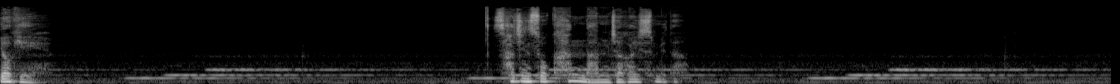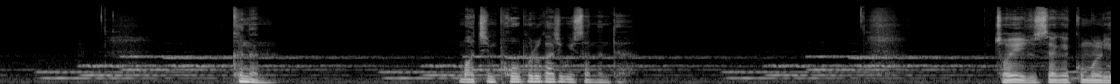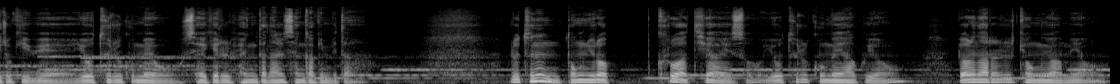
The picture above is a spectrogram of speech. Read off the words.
여기 사진 속 한 남자가 있습니다. 그는 멋진 포부를 가지고 있었는데 저의 일생의 꿈을 이루기 위해 요트를 구매 후 세계를 횡단할 생각입니다. 루트는 동유럽 크로아티아에서 요트를 구매하고요. 여러 나라를 경유하며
